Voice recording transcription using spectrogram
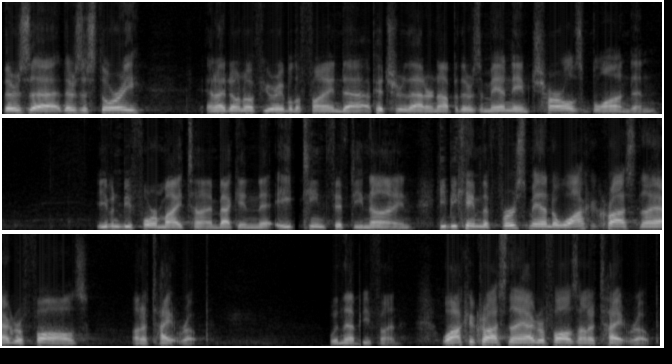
There's a, there's a story, and I don't know if you were able to find a picture of that or not, but there was a man named Charles Blondin, even before my time, back in 1859. He became the first man to walk across Niagara Falls on a tightrope. Wouldn't that be fun? Walk across Niagara Falls on a tightrope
